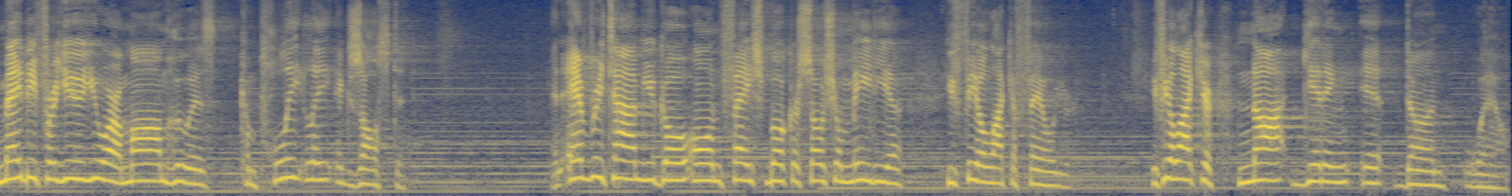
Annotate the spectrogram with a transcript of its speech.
Maybe for you, you are a mom who is completely exhausted. And every time you go on Facebook or social media, you feel like a failure. You feel like you're not getting it done well.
